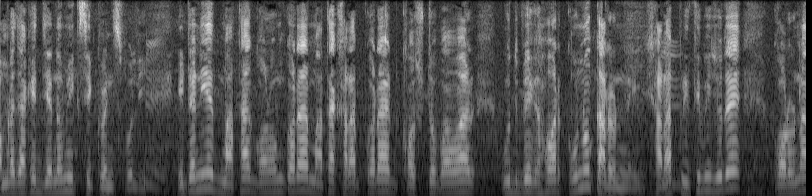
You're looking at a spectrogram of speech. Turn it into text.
আমরা যাকে জেনোমিক সিকোয়েন্স বলি। এটা নিয়ে মাথা গরম করার, মাথা খারাপ করার, কষ্ট পাওয়ার, উদ্বেগ হওয়ার কোনো কারণ নেই। সারা পৃথিবী জুড়ে করোনা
